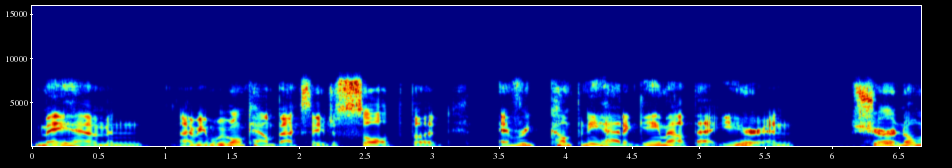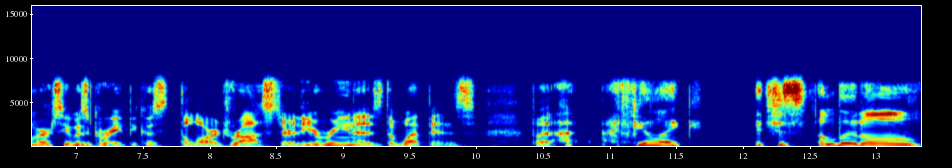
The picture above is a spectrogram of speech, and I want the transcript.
Mayhem, and I mean, we won't count Backstage Assault, but every company had a game out that year. And sure, No Mercy was great because the large roster, the arenas, the weapons, but I, I feel like it's just a little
